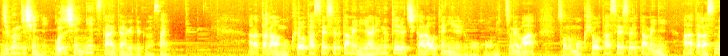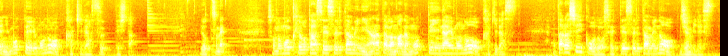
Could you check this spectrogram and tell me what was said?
自分自身にご自身に伝えてあげてください。あなたが目標を達成するためにやり抜ける力を手に入れる方法3つ目はその目標を達成するためにあなたがすでに持っているものを書き出すでした。4つ目その目標を達成するためにあなたがまだ持っていないものを書き出す。新しい行動を設定するための準備です。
